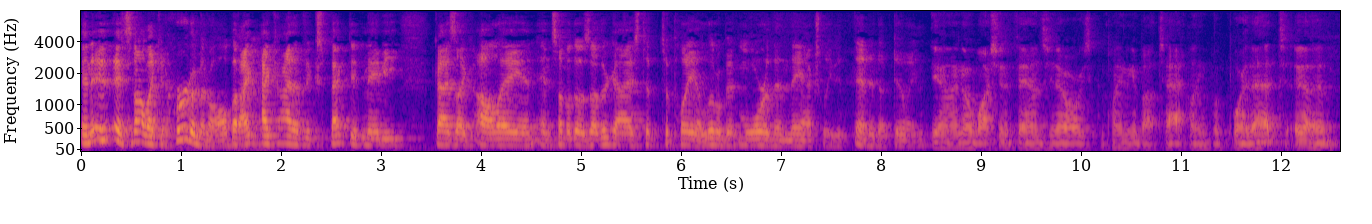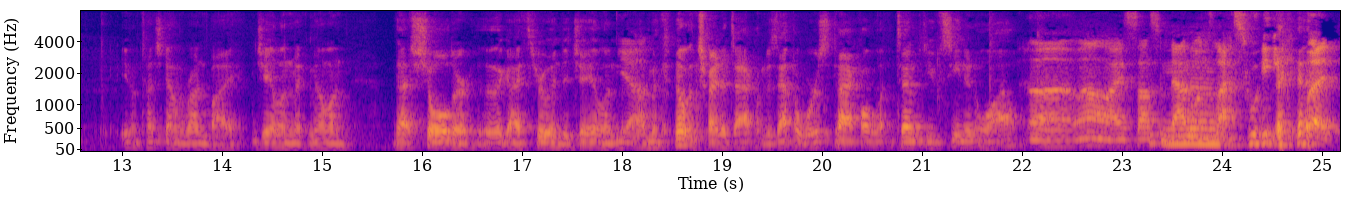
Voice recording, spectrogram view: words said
And it, it's not like it hurt them at all, but I, I kind of expected maybe guys like Ale and, and some of those other guys to, to play a little bit more than they actually ended up doing. Yeah, I know Washington fans, you know, are always complaining about tackling, but boy, that uh, you know touchdown run by Jalen McMillan, that shoulder that the guy threw into Jalen, Yeah. uh, McMillan trying to tackle him. Is that the worst tackle attempt you've seen in a while? Uh, well, I saw some bad ones last week, but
